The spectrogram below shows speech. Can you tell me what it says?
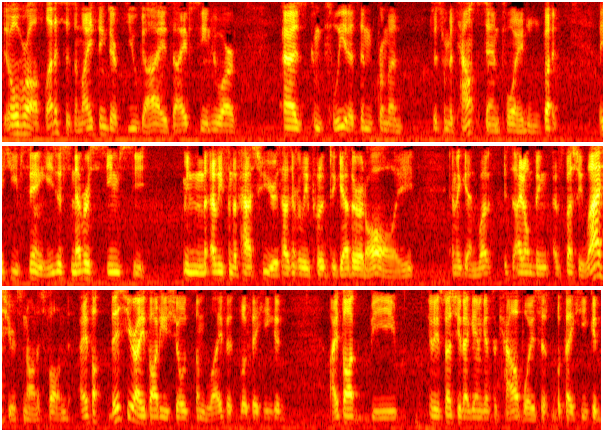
the overall athleticism. I think there are few guys I've seen who are as complete as him from a just from a talent standpoint. Mm-hmm. But I keep saying he just never seems. To I mean, at least in the past few years, hasn't really put it together at all. He, and again, what it's I don't think, especially last year, it's not his fault. I thought this year I thought he showed some life. It looked like he could. I thought be especially that game against the Cowboys. It looked like he could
